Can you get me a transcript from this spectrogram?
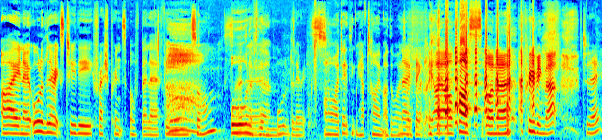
I know all of the lyrics to the Fresh Prince of Bel Air theme song. So all of them. All of the lyrics. Oh, I don't think we have time otherwise. No, thank like you. I'll pass on uh, proving that today.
